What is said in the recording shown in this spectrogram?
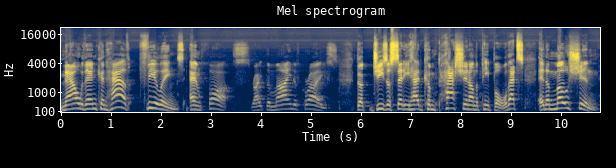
now then can have feelings and thoughts, right? The mind of Christ. The, Jesus said he had compassion on the people. Well, that's an emotion.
